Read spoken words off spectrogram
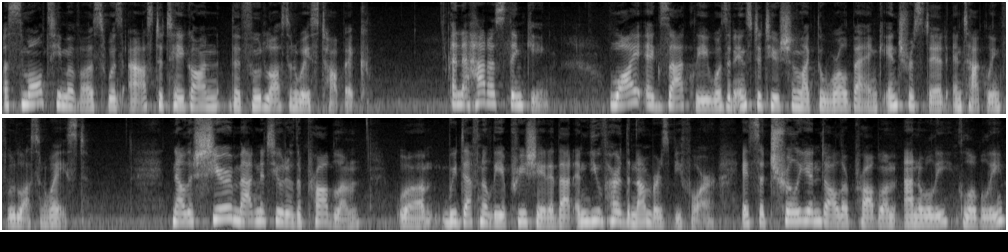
a small team of us was asked to take on the food loss and waste topic. And it had us thinking why exactly was an institution like the World Bank interested in tackling food loss and waste? Now, the sheer magnitude of the problem, uh, we definitely appreciated that, and you've heard the numbers before. It's a trillion dollar problem annually, globally.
